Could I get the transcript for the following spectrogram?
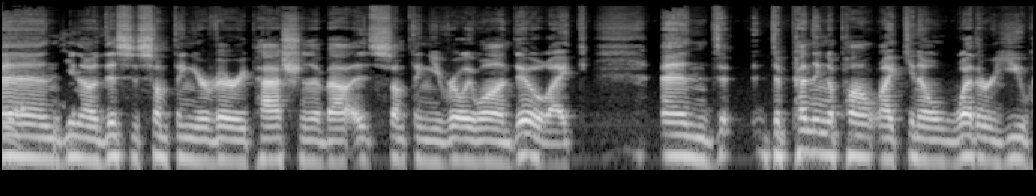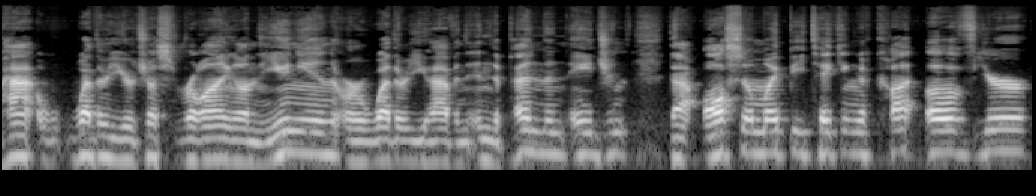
yeah. and you know this is something you're very passionate about. It's something you really want to do. Like, and depending upon like you know whether you have whether you're just relying on the union or whether you have an independent agent that also might be taking a cut of your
